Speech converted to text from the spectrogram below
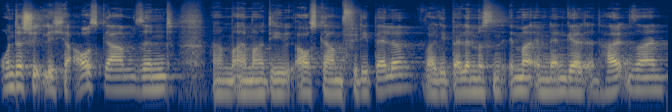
unterschiedliche Ausgaben sind. Ähm, einmal die Ausgaben für die Bälle, weil die Bälle müssen immer im Nenngeld enthalten sein.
